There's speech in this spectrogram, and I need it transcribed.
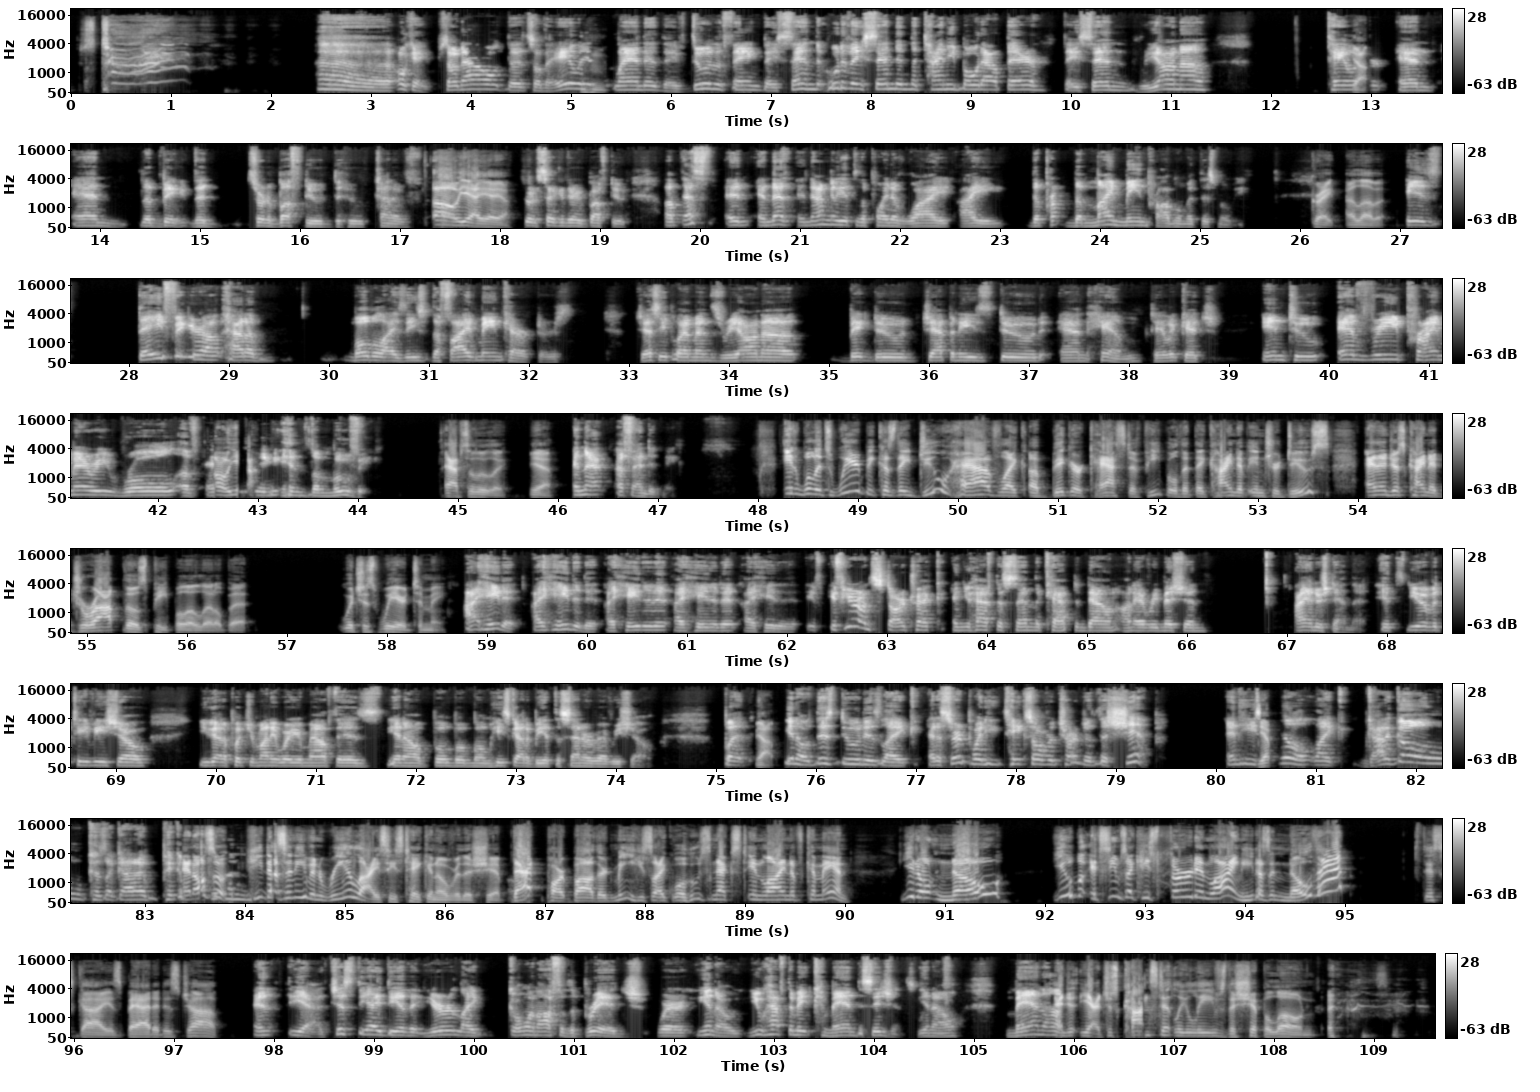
Uh, okay, so now the so the alien Mm-hmm. landed. They've doing the thing. They send who do they send in the tiny boat out there? They send Rihanna, Taylor, and and the big the sort of buff dude who kind of oh yeah, yeah, yeah. sort of secondary buff dude. Um, that's and and that and I'm going to get to the point of why I the the my main problem with this movie Great. I love it. is they figure out how to mobilize these the five main characters Jesse Plemons, Rihanna, Big Dude, Japanese Dude, and him, Taylor Kitsch, into every primary role of Oh yeah, everything in the movie. absolutely. Yeah. And that offended me. It well, it's weird because they do have like a bigger cast of people that they kind of introduce and then just kind of drop those people a little bit, which is weird to me. I hate it. I hated it. I hated it. I hated it. I hated it. If if you're on Star Trek and you have to send the captain down on every mission, I understand that. It's you have a TV show, you got to put your money where your mouth is. You know, boom, boom, boom. He's got to be at the center of every show. But Yeah. you know, this dude is like at a certain point he takes over charge of the ship, and he's Yep. still like, gotta go because I gotta pick up. And also, someone." he doesn't even realize he's taken over the ship. Oh. That part bothered me. He's like, "Well, who's next in line of command?" You don't know? You it seems like he's third in line. He doesn't know that? This guy is bad at his job. and yeah, just the idea that you're like going off of the bridge where you know you have to make command decisions. You know, man up. And yeah, just constantly leaves the ship alone.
